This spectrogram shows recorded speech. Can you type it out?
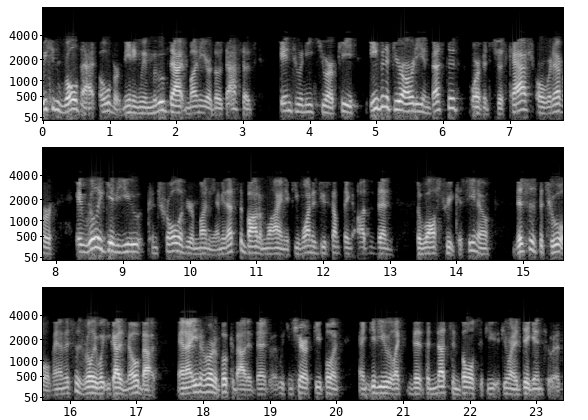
we can roll that over, meaning we move that money or those assets into an EQRP, even if you're already invested or if it's just cash or whatever, it really gives you control of your money. I mean, that's the bottom line. If you want to do something other than the Wall Street casino, this is the tool, man. This is really what you got to know about. And I even wrote a book about it that we can share with people and, and give you like the, the nuts and bolts if you if you want to dig into it.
